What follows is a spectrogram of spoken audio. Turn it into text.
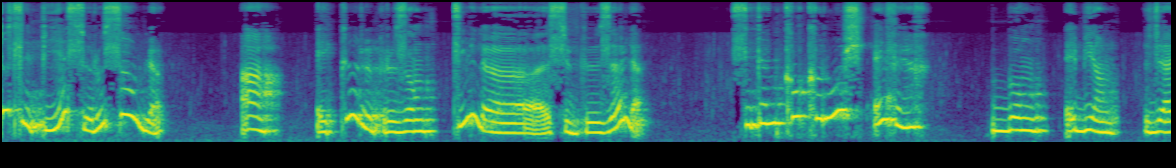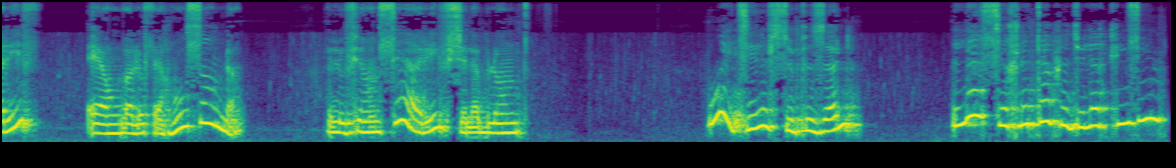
Toutes les pièces se ressemblent. Ah, et que représente-t-il euh, ce puzzle? C'est un coq rouge et vert. Bon, eh bien, j'arrive et on va le faire ensemble. Le fiancé arrive chez la blonde. Où est-il ce puzzle? Là, sur la table de la cuisine.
